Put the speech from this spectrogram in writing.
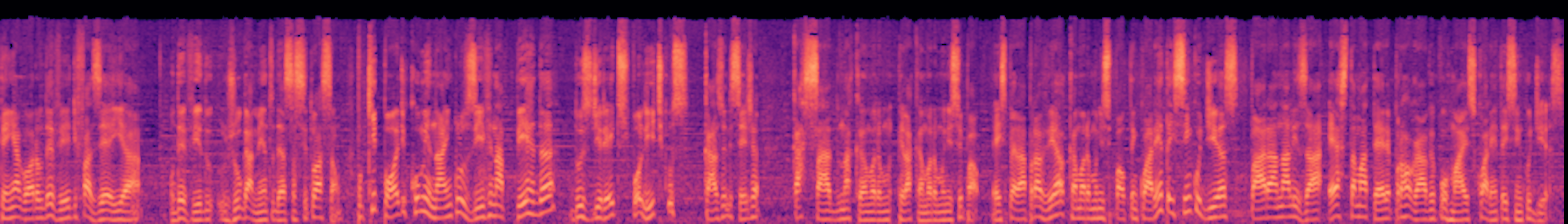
tem agora o dever de fazer aí a, o devido julgamento dessa situação, o que pode culminar inclusive na perda dos direitos políticos, caso ele seja caçado na Câmara, pela Câmara Municipal. É esperar para ver, a Câmara Municipal tem 45 dias para analisar esta matéria prorrogável por mais 45 dias.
